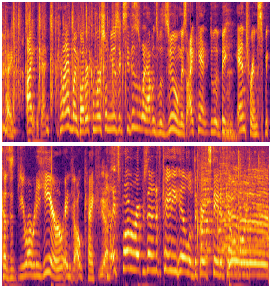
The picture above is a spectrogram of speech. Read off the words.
okay, I can I have my butter commercial music. See, this is what happens with Zoom: is I can't do a big entrance because you're already here. And okay, Yeah. it's former Representative Katie Hill of the great state of California.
